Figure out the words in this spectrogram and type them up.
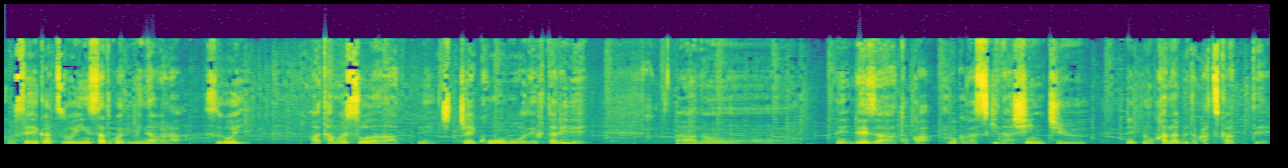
こう生活をインスタとかで見ながらすごいあ楽しそうだなねちっちゃい工房で2人であのね、レザーとか僕が好きな真鍮の金具とか使って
